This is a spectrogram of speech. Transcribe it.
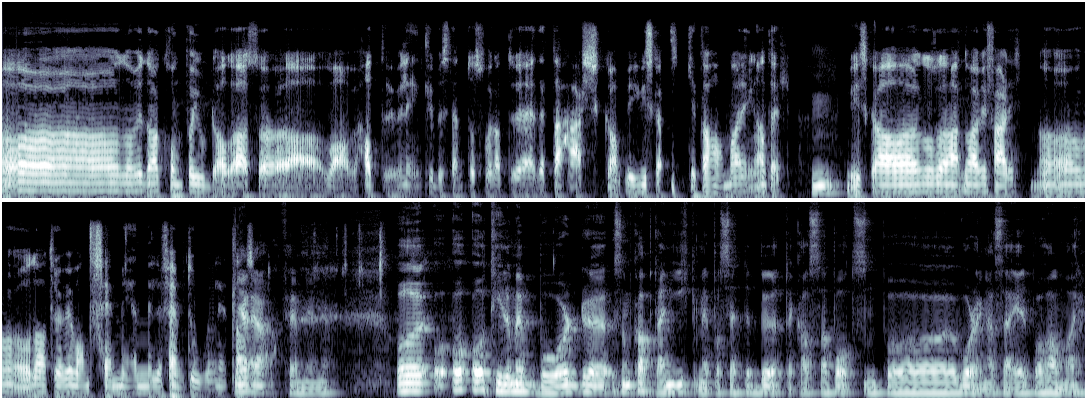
og når vi da kom på Jordal, da, så var, hadde vi vel egentlig bestemt oss for at eh, dette her skal vi, vi skal ikke ta Hamar en gang til. Mm. Vi skal, nå, nå er vi ferdig. Og, og da tror jeg vi vant 5-1 eller 5-2 eller et eller Ja, annet ja, fem igjen, ja. Og, og, og, og til og med Bård eh, som kaptein gikk med på å sette bøtekassa på oddsen på Vålerenga-seier på Hamar.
